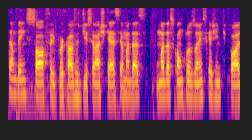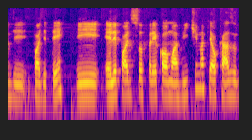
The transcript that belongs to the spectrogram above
também sofre por causa disso. Eu acho que essa é uma das, uma das conclusões que a gente pode, pode ter. E ele pode sofrer como a vítima, que é o caso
